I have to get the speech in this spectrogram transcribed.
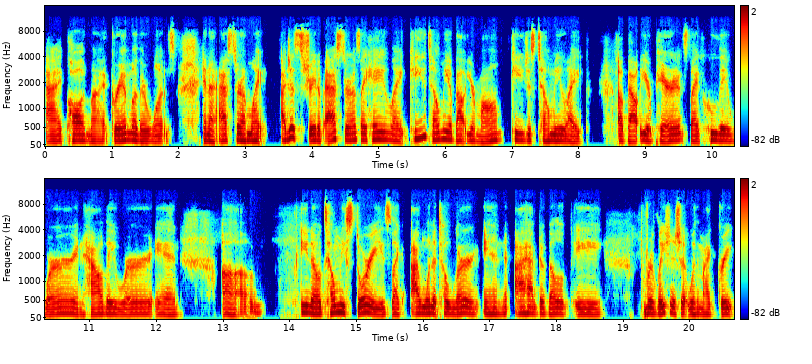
I called my grandmother once and I asked her, I'm like, I just straight up asked her, I was like, hey, like, can you tell me about your mom? Can you just tell me like about your parents, like who they were and how they were and um, you know, tell me stories. Like I wanted to learn and I have developed a relationship with my great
